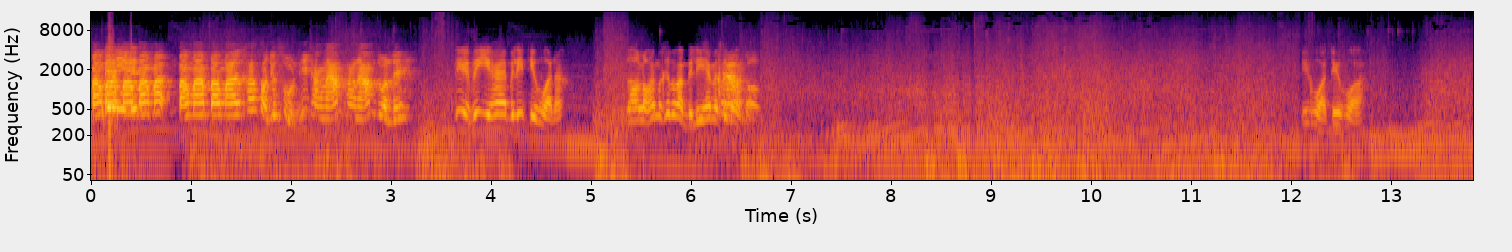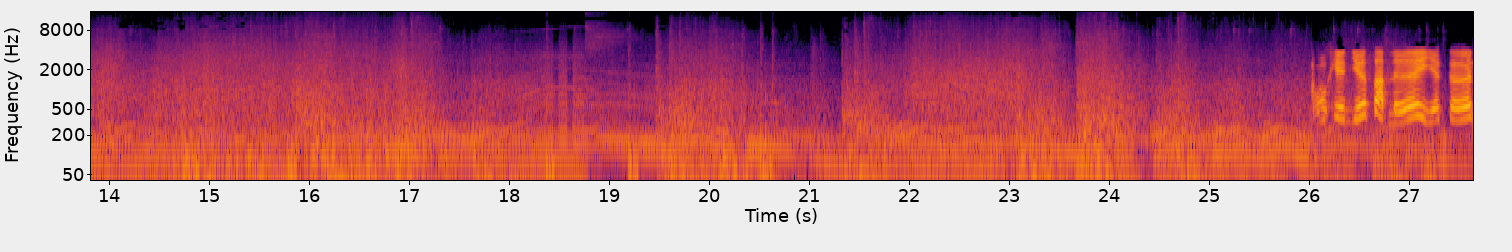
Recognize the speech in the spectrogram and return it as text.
บางบางบางบางบางบางบางมาข้างสองจุดศูนย์ที่ทางน้ำทางน้ำด่วนเลยนี่พี่ยิงให้บิลลี่ตีหัวนะรอรอให้มันขึ้นมาก่อนบิลลี่ให้มันขึ้นก่อนตีหัวตีหัว เคเยอะสัตว์เลย เยอะเกิน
